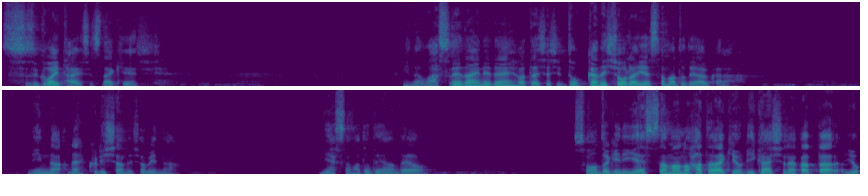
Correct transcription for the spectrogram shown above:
すごい大切な啓示。みんな忘れないでね、私たちどっかで将来イエス様と出会うから。みんなね、クリスチャンでしょ、みんな。イエス様と出会うんだよ。その時にイエス様の働きを理解してなかったよ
